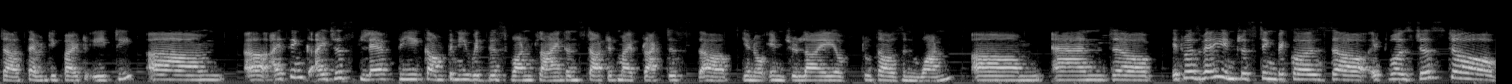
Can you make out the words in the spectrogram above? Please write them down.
75 to 80. Um, uh, I think I just left the company with this one client and started my practice, uh, you know, in July of 2001. Um, and uh, it was very interesting because uh, it was just a,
